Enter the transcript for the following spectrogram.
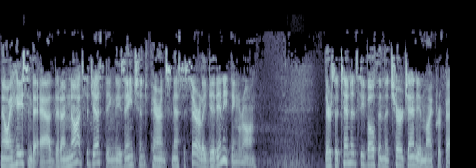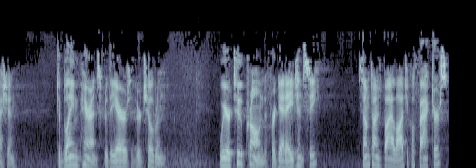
Now I hasten to add that I'm not suggesting these ancient parents necessarily did anything wrong. There's a tendency both in the church and in my profession to blame parents for the errors of their children. We are too prone to forget agency, sometimes biological factors,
